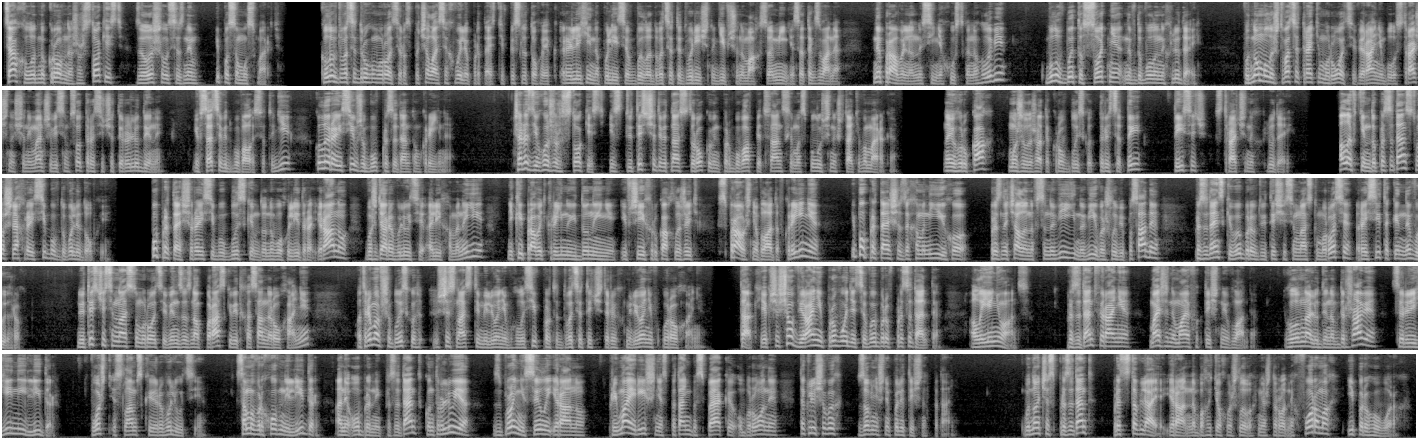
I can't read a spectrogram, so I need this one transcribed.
Ця холоднокровна жорстокість залишилася з ним і по саму смерть. Коли в 22-му році розпочалася хвиля протестів після того, як релігійна поліція вбила 22-річну дівчину Махсу Аміні за так зване неправильне носіння хустки на голові, було вбито сотні невдоволених людей. В одному лише 23-му році в Ірані було страчено щонайменше 834 людини, і все це відбувалося тоді, коли Раїсі вже був президентом країни. Через його жорстокість із 2019 року він перебував під санкціями Сполучених Штатів Америки. На його руках може лежати кров близько 30 тисяч страчених людей. Але втім, до президентства шлях Раїсі був доволі довгий. Попри те, що Раїсі був близьким до нового лідера Ірану, вождя революції Алі Хаменеї, який править країною донині і в чиїх руках лежить справжня влада в країні, і попри те, що за Хаменеї його призначали на все нові й нові важливі посади, президентські вибори в 2017 році Раїсі таки не виграв. У 2017 році він зазнав поразки від Хасана Раухані, отримавши близько 16 мільйонів голосів проти 24 мільйонів у Раухані. Так, якщо що, в Ірані проводяться вибори в президенти, але є нюанс. Президент в Ірані майже не має фактичної влади. Головна людина в державі це релігійний лідер, вождь ісламської революції. Саме верховний лідер, а не обраний президент, контролює Збройні сили Ірану, приймає рішення з питань безпеки, оборони та ключових зовнішньополітичних питань. Водночас президент представляє Іран на багатьох важливих міжнародних форумах і переговорах.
